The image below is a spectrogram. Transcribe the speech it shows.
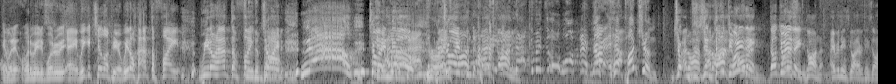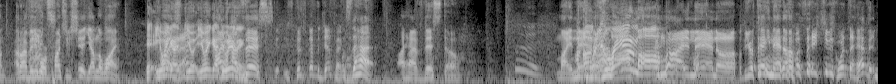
hey, what, do- what do we? What do we? Hey, we can chill up here. We don't have to fight. We don't have to fight, the bat. droid. No, droid, him with no, the bat, droid. droid. The bat's gone. Knock him into the water. No, hit- punch him. Dro- I don't have- just I don't, do anything. Don't do all that shit's anything. gone. Everything's gone. Everything's gone. I don't have any more punchy shit. You don't know why. You, you oh, ain't got. You, you ain't got to do have anything. this. It's because you got the jetpack. What's on. that? I have this though. My A nana. grandma. My nana. Do your thing, nana. I nana. was saying she just went to heaven.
